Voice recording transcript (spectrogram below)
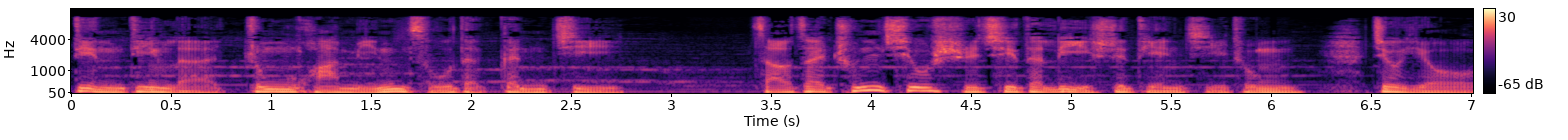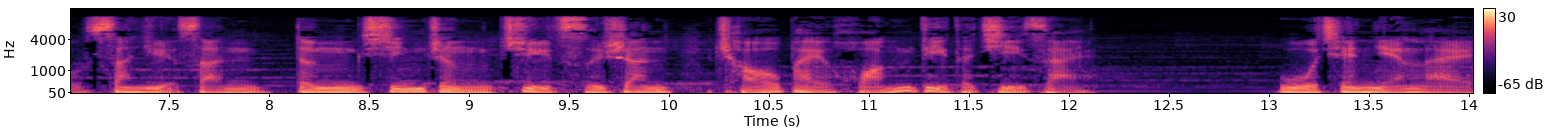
奠定了中华民族的根基。早在春秋时期的历史典籍中，就有三月三登新郑巨慈山朝拜皇帝的记载。五千年来，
